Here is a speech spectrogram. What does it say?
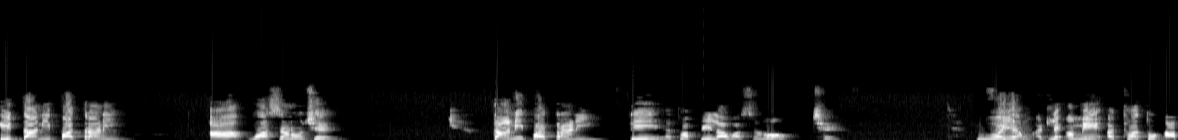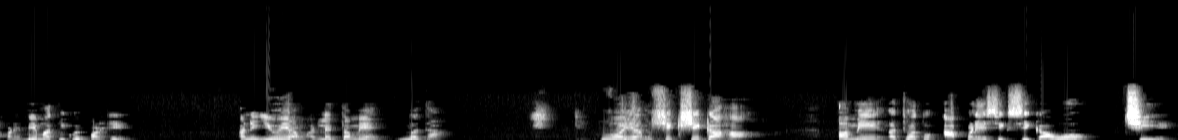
એતાની પાત્રાણી, આ વાસણો છે. તાની પાત્રાણી તે અથવા પેલા વાસણો છે. વયમ એટલે અમે અથવા તો આપણે, બેમાંથી કોઈ પણ એક. અને યુયમ એટલે તમે બધા. વયમ શિક્ષિકાહા, અમે અથવા તો આપણે શિક્ષિકાઓ છીએ.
